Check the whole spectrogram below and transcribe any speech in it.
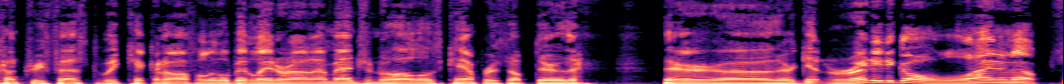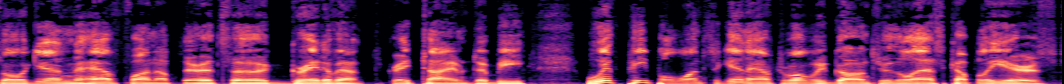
Country Fest will be kicking off a little bit later on. I imagine all those campers up there, they're they're uh, they're getting ready to go, lining up. So again, have fun up there. It's a great event, great time to be with people once again after what we've gone through the last couple of years.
